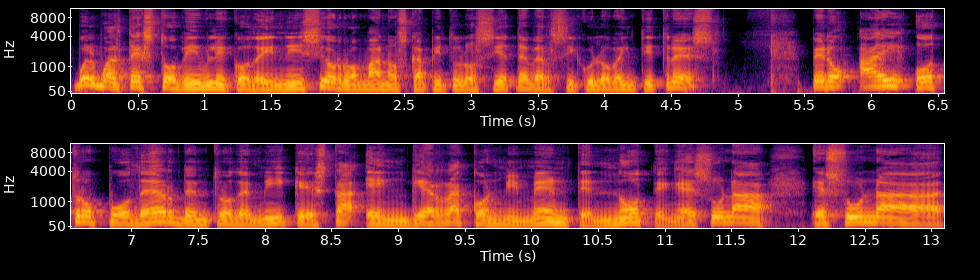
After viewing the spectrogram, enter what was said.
Vuelvo al texto bíblico de inicio, Romanos capítulo 7, versículo 23. Pero hay otro poder dentro de mí que está en guerra con mi mente. Noten, es una, es una,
